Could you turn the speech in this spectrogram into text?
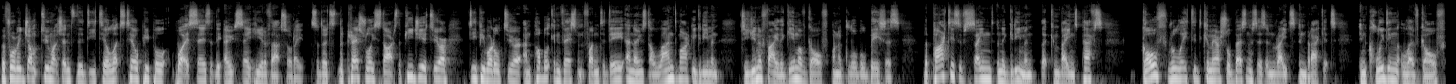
before we jump too much into the detail. Let's tell people what it says at the outset here, if that's all right. So the the press release starts: the PGA Tour, DP World Tour, and Public Investment Fund today announced a landmark agreement to unify the game of golf on a global basis. The parties have signed an agreement that combines PIFs golf related commercial businesses and rights in brackets, including LIV Golf,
